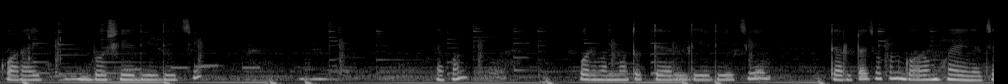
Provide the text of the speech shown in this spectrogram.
কড়াই বসিয়ে দিয়ে দিয়েছি। এখন পরিমাণ মতো তেল দিয়ে দিয়েছি। তেলটা যখন গরম হয়ে গেছে,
